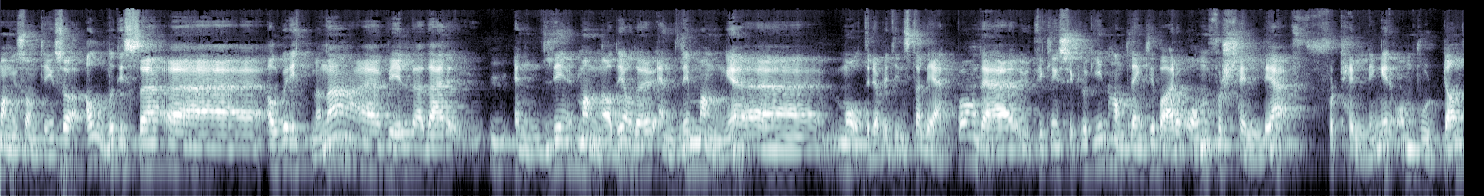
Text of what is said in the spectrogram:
mange sånne ting. Så alle disse algoritmene vil Det er uendelig mange av de, og det er uendelig mange måter de har blitt installert på. Det er Utviklingspsykologien handler egentlig bare om forskjellige fortellinger om hvordan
